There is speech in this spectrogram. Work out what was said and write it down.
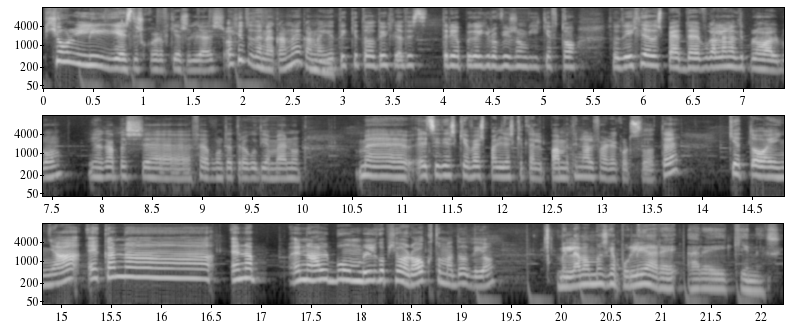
πιο λίγες δισκογραφικές δουλειές, όχι ότι δεν έκανα, έκανα γιατί και το 2003 πήγα Eurovision, βγήκε αυτό. Το 2005 έβγαλα ένα διπλό άλμπουμ, οι αγάπες ε, φεύγουν, τα τραγούδια μένουν, με έτσι διασκευές παλιές και τα λοιπά, με την Alpha Records τότε. Και το 9 έκανα ένα, ένα άλμπουμ λίγο πιο rock, το Μαντό 2, Μιλάμε όμως για πολύ αραιή, αραιή κίνηση.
